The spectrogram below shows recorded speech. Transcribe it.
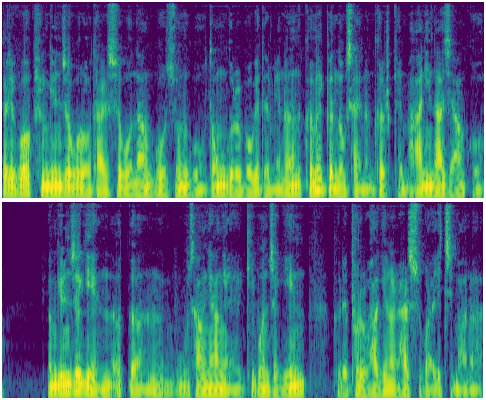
그리고 평균적으로 달서구, 남구, 중구, 동구를 보게 되면 금액 변동 차이는 그렇게 많이 나지 않고 평균적인 어떤 우상향의 기본적인 그래프를 확인을 할 수가 있지만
